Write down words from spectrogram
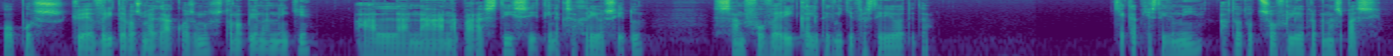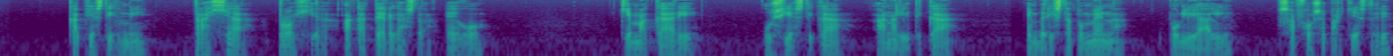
όπως και ο ευρύτερος μεγάκοσμος στον οποίο ανήκει αλλά να αναπαραστήσει την εξαχρίωσή του σαν φοβερή καλλιτεχνική δραστηριότητα. Και κάποια στιγμή αυτό το τσόφλι έπρεπε να σπάσει. Κάποια στιγμή τραχιά, πρόχειρα, ακατέργαστα εγώ και μακάρι ουσιαστικά, αναλυτικά, εμπεριστατωμένα πολλοί άλλοι, σαφώς επαρκέστεροι,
